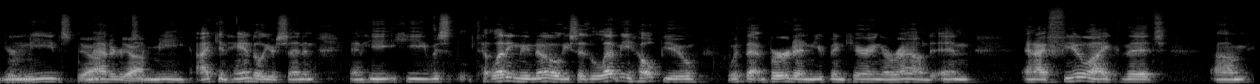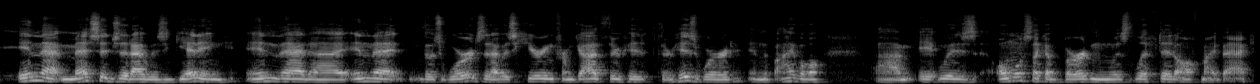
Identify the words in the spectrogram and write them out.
Your mm, needs yeah, matter yeah. to me. I can handle your sin. And, and he, he was t- letting me know, he says, Let me help you with that burden you've been carrying around. And and I feel like that um, in that message that I was getting, in that uh, in that those words that I was hearing from God through His through His Word in the Bible, um, it was almost like a burden was lifted off my back,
